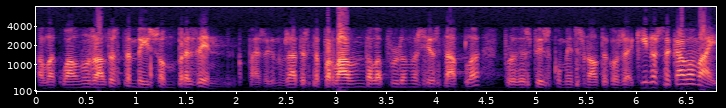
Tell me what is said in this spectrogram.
a la qual nosaltres també hi som present. Que passa que nosaltres te parlàvem de la programació estable, però després comença una altra cosa. Aquí no s'acaba mai.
